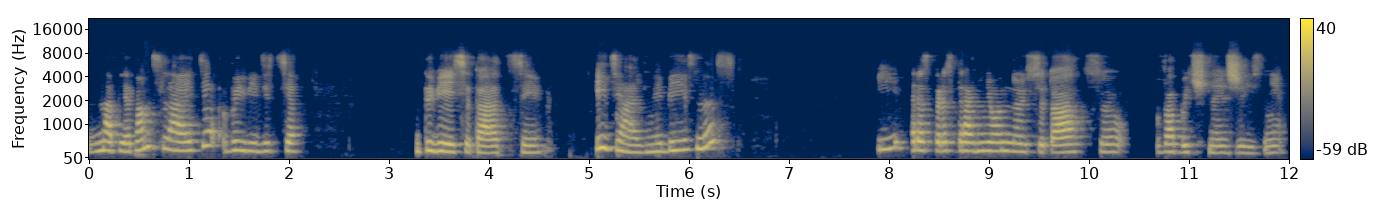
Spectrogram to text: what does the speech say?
на первом слайде вы видите две ситуации. Идеальный бизнес и распространенную ситуацию в обычной жизни.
